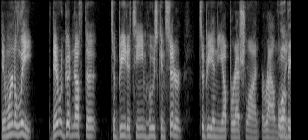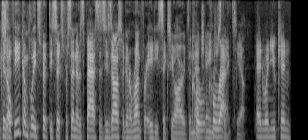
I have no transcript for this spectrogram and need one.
They weren't elite, but they were good enough to to beat a team who's considered to be in the upper echelon around the Well, league. because So- if he completes fifty six percent of his passes, he's also going to run for eighty six yards, and Cor- that changes correct. things. Yeah. And when you can,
